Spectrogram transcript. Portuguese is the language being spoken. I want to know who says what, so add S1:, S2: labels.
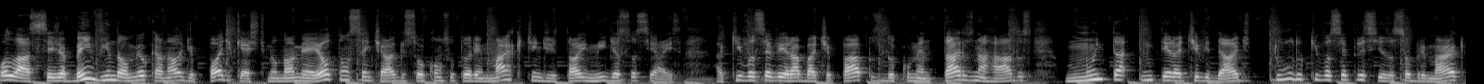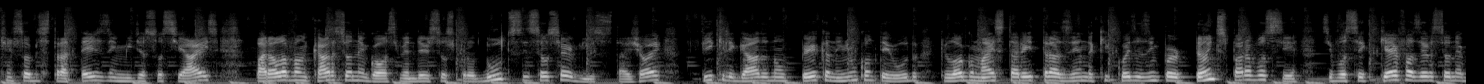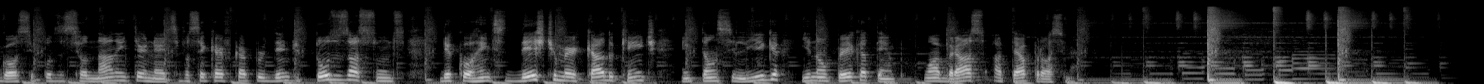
S1: Olá, seja bem-vindo ao meu canal de podcast. Meu nome é Elton Santiago e sou consultor em marketing digital e mídias sociais. Aqui você verá bate-papos, documentários narrados, muita interatividade, tudo o que você precisa sobre marketing, sobre estratégias em mídias sociais para alavancar o seu negócio, vender seus produtos e seus serviços, tá joia? Fique ligado, não perca nenhum conteúdo, que logo mais estarei trazendo aqui coisas importantes para você. Se você quer fazer o seu negócio se posicionar na internet, se você quer ficar por dentro de todos os assuntos decorrentes deste mercado quente, então se liga e não perca tempo. Um abraço, até a próxima.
